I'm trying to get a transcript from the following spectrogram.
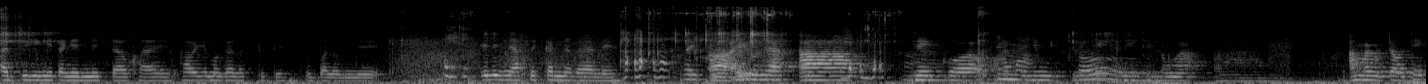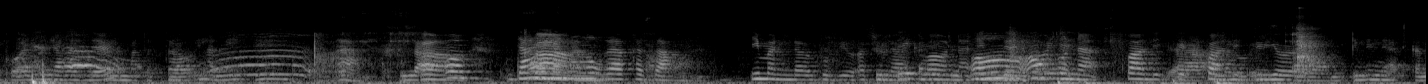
At gigingit ang init daw kay kaya magalak to din. Ang balaw ni ilim ni Afrik kan na gale. Ah, ayun na. Ah, deko hata ah, yung dito ni tilunga. Amaro tao deko ano niya kasi matataw ilami. Ah, ila. Oh, dahil nanonood ka sa imanda kuvio asura maona inde ona pandit ke pandit to your ilinne at kan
